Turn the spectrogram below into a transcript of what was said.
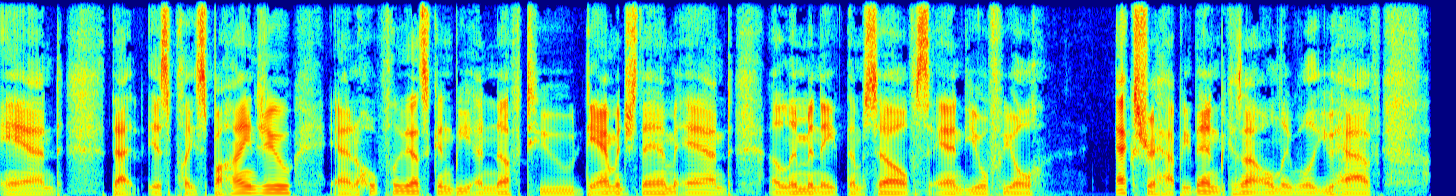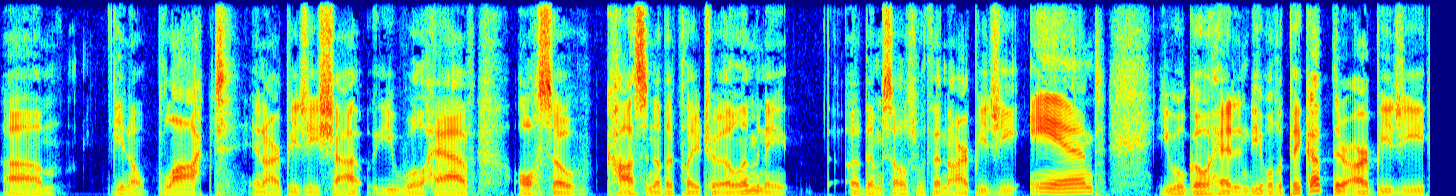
and that is placed behind you, and hopefully that's going to be enough to damage them and eliminate themselves, and you'll feel extra happy then because not only will you have um, you know blocked an RPG shot, you will have also caused another player to eliminate uh, themselves with an RPG, and you will go ahead and be able to pick up their RPG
